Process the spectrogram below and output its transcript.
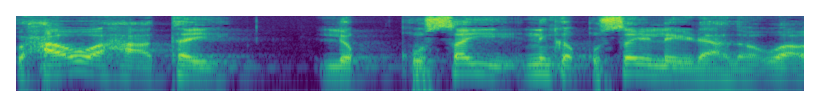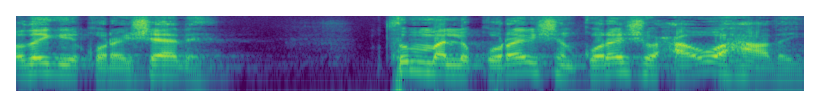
waxaa u ahaatay liqusay ninka qusay la yidhaahdo waa odaygii quraysheede uma liqurayshin quraysh waxaa u ahaaday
